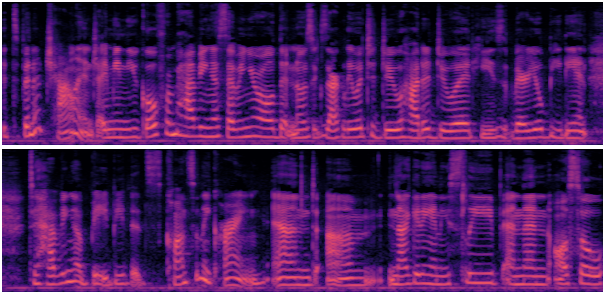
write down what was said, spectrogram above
it's been a challenge. I mean, you go from having a seven-year-old that knows exactly what to do, how to do it, he's very obedient, to having a baby that's constantly crying and um, not getting any sleep, and then also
